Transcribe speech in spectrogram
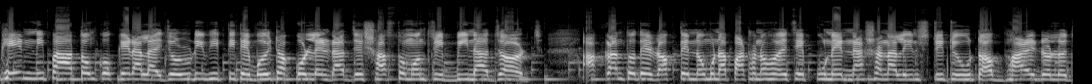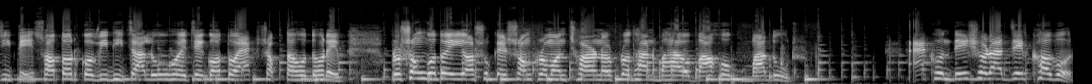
ফের নিপা আতঙ্ক কেরালায় জরুরি ভিত্তিতে বৈঠক করলেন রাজ্যের স্বাস্থ্যমন্ত্রী বিনা জর্জ। আক্রান্তদের রক্তের নমুনা পাঠানো হয়েছে পুনের ন্যাশনাল ইনস্টিটিউট অব ভাইরোলজিতে। সতর্ক বিধি চালু হয়েছে গত এক সপ্তাহ ধরে। প্রসঙ্গত এই অসুখের সংক্রমণ ছড়ানোর প্রধান বাহ- বাহক বাদুর। এখন দেশ ও রাজ্যের খবর।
